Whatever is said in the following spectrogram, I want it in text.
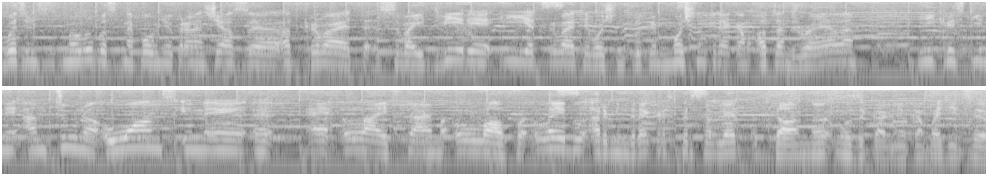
87 выпуск, напомню, прямо сейчас э, открывает свои двери и открывает его очень крутым, мощным треком от Андреэла и Кристины Антуна Once in a, a, a Lifetime Love. Лейбл Armin Records представляет данную музыкальную композицию.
